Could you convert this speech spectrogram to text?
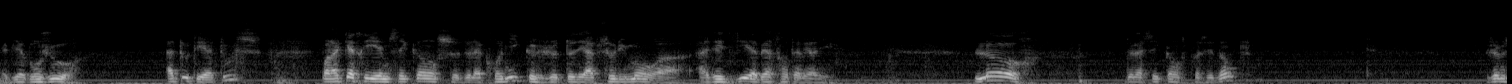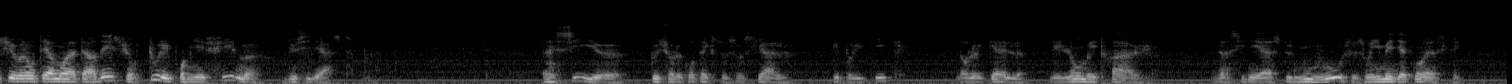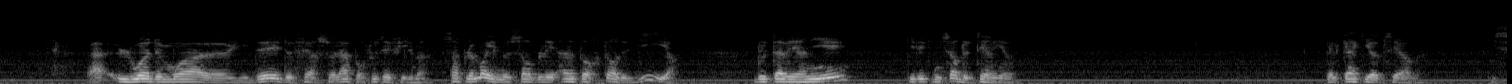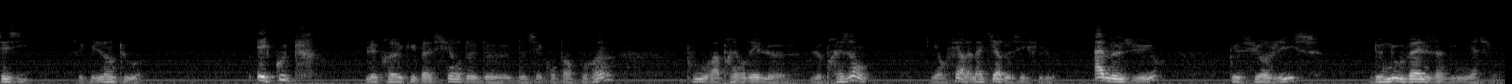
Eh bien bonjour à toutes et à tous pour la quatrième séquence de la chronique que je tenais absolument à, dédier à Bertrand Tavernier. Lors de la séquence précédente, je me suis volontairement attardé sur tous les premiers films du cinéaste, ainsi euh, que sur le contexte social et politique dans lequel les longs métrages d'un cinéaste nouveau se sont immédiatement inscrits. Ah, loin de moi euh, l'idée de faire cela pour tous ces films. Simplement, il me semblait important de dire de Tavernier qu'il est une sorte de terrien. Quelqu'un qui observe, qui saisit ce qui l'entoure, écoute les préoccupations de, ses contemporains pour appréhender le présent et en faire la matière de ses films, à mesure que surgissent de nouvelles indignations.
